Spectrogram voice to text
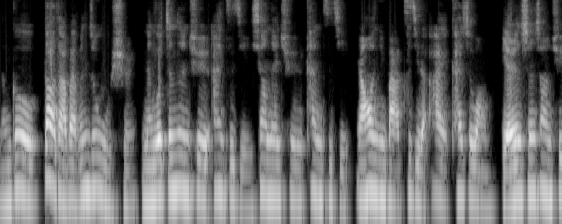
能够到达百分之五十，能够真正去爱自己，向内去看自己，然后你把自己的爱开始往别人身上去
